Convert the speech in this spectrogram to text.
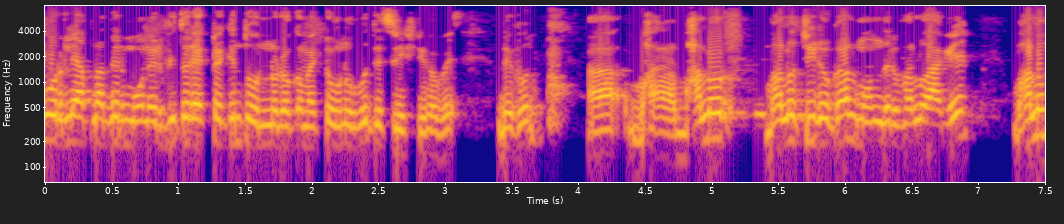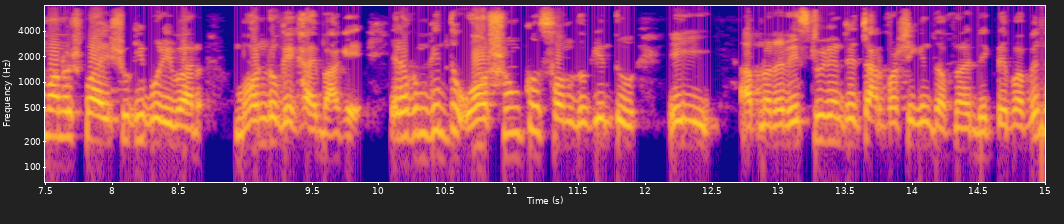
পড়লে আপনাদের মনের ভিতরে একটা কিন্তু অন্যরকম একটা অনুভূতি সৃষ্টি হবে। দেখুন ভালোর ভালো চিরকাল, মন্দের ভালো আগে। ভালো মানুষ পায়, সুখী পরিবার, ভণ্ডকে খায় বাগে। এরকম কিন্তু অসংখ্য ছন্দ কিন্তু এই আপনারা রেস্টুরেন্টের চারপাশে কিন্তু আপনারা দেখতে পাবেন,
